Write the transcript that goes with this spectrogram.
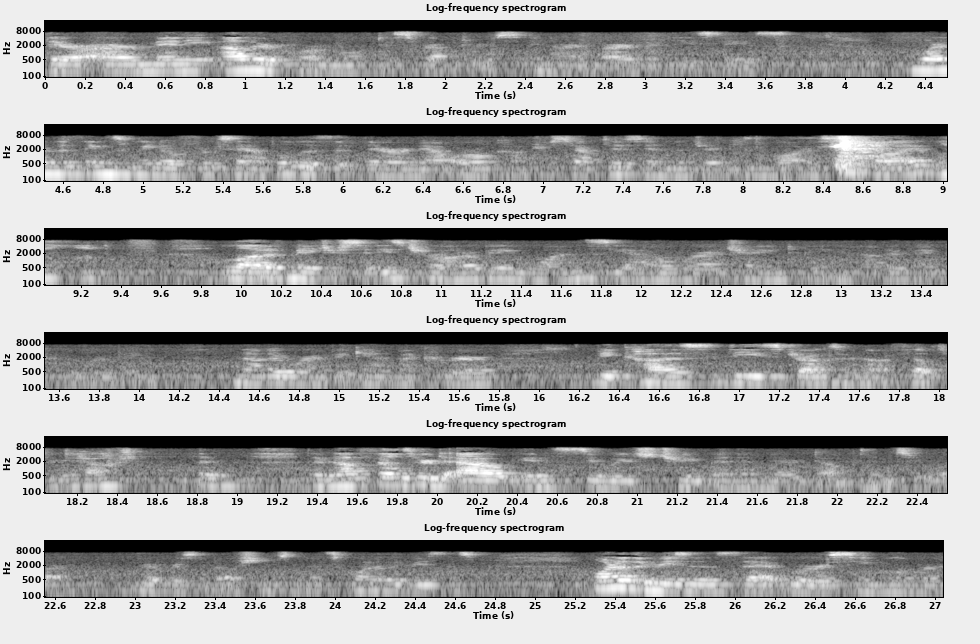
there are many other hormone disruptors in our environment these days. One of the things we know, for example, is that there are now oral contraceptives in the drinking water supply of a lot of a lot of major cities, Toronto being one, Seattle where I trained being another, Vancouver being another where I began my career, because these drugs are not filtered out. they're, not filtered out in sewage treatment and they're dumped into our rivers and oceans, and that's one of the reasons. One of the reasons that we're seeing lower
